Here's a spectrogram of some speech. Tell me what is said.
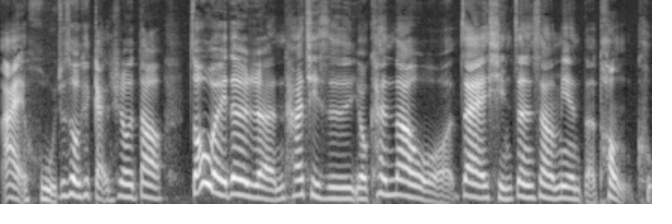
爱护，就是我可以感受到周围的人他其实有看到我在行政上面的痛苦，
